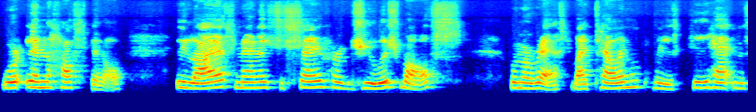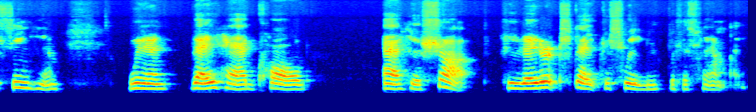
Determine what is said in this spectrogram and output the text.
were in the hospital. Elias managed to save her Jewish boss from arrest by telling the police he hadn't seen him when they had called at his shop. He later escaped to Sweden with his family.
